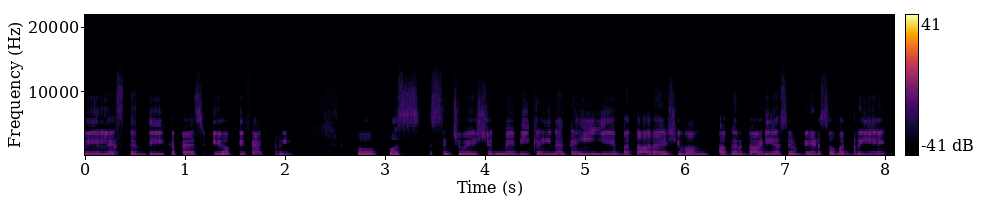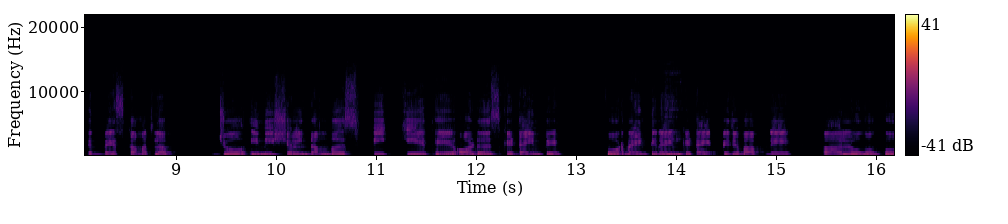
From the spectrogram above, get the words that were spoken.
way less than the capacity of the factory तो उस सिचुएशन में भी कहीं ना कहीं ये बता रहा है शिवम अगर गाड़ियाँ सिर्फ़ डेढ़ सौ बन रही हैं एक दिन में इसका मतलब जो इनिशियल नंबर्स पीक किए थे ऑर्डर्स के टाइम पे 499 के टाइम पे जब आपने लोगों को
